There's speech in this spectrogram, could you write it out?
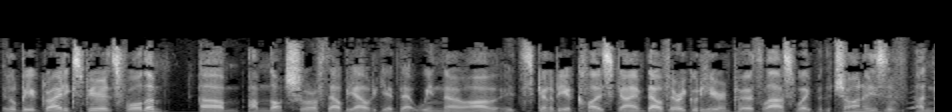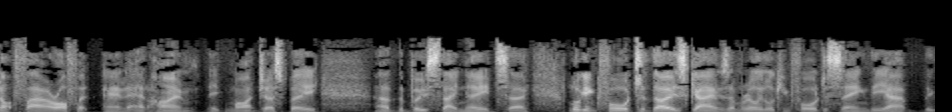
it'll be a great experience for them. Um, I'm not sure if they'll be able to get that win though. It's going to be a close game. They were very good here in Perth last week, but the Chinese have, are not far off it. And at home, it might just be uh, the boost they need. So, looking forward to those games. I'm really looking forward to seeing the uh, the,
